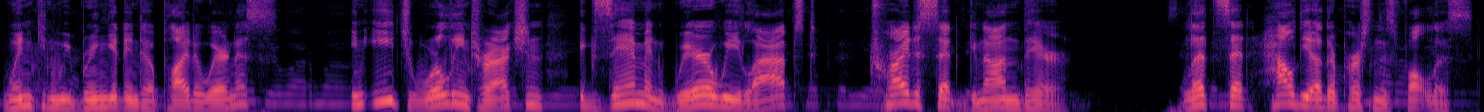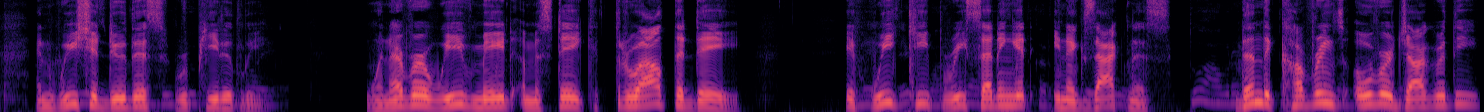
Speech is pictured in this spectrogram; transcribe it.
When can we bring it into applied awareness? In each worldly interaction, examine where we lapsed, try to set Gnan there. Let's set how the other person is faultless, and we should do this repeatedly. Whenever we've made a mistake throughout the day, if we keep resetting it in exactness, then the coverings over Jagrati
